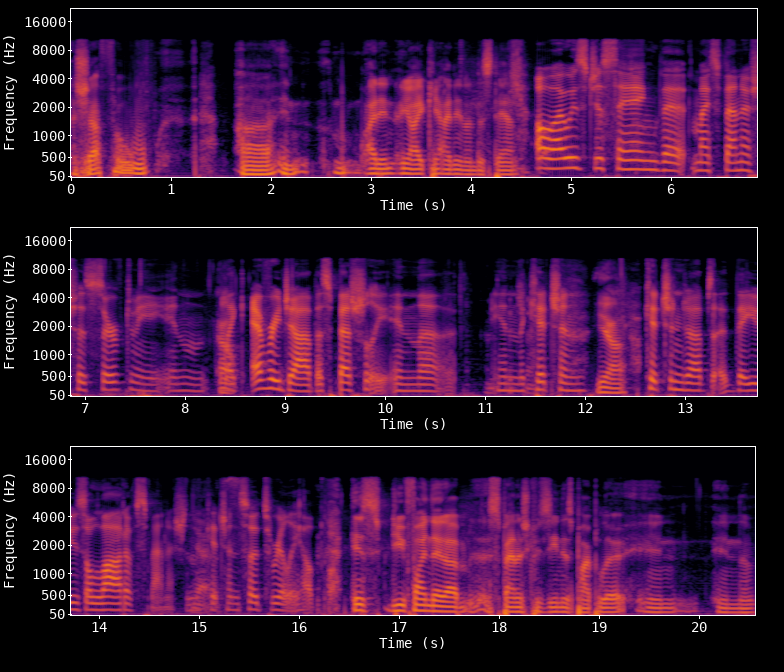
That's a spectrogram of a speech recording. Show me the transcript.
a chef? Uh, in I didn't. You know, I can't. I didn't understand. Oh, I was just saying that my Spanish has served me in Oh. like every job, especially in the in the kitchen. Yeah. Kitchen jobs, uh, they use a lot of Spanish in the kitchen, so it's really helpful. Is do you find that um, Spanish cuisine is popular in in the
